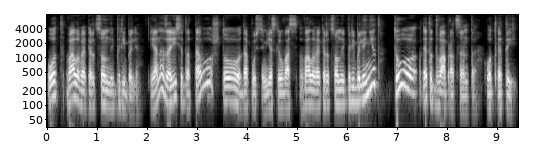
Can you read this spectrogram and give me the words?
от валовой операционной прибыли. И она зависит от того, что, допустим, если у вас валовой операционной прибыли нет, то это 2% от этой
